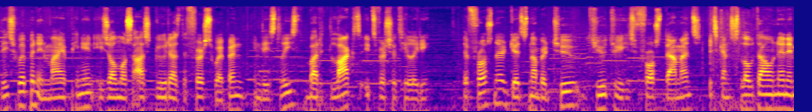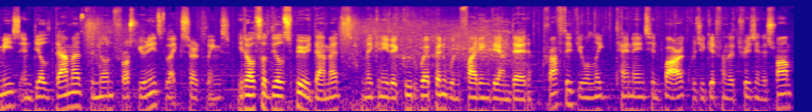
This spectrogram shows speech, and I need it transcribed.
This weapon in my opinion is almost as good as the first weapon in this list, but it lacks its versatility. The Frostner gets number 2 due to his frost damage, which can slow down enemies and deal damage to non-frost units like Zerglings. It also deals spirit damage, making it a good weapon when fighting the undead. Crafted you will need 10 ancient bark, which you get from the trees in the swamp,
